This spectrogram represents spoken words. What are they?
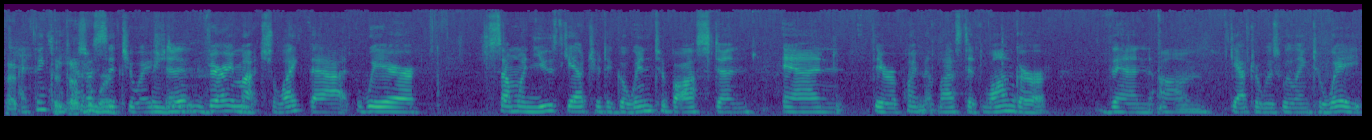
That, I think that we had a doesn't work. Situation very much like that where someone used GATRA to go into Boston and their appointment lasted longer than um, GATRA was willing to wait.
